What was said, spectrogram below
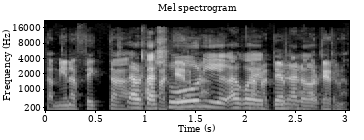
también afecta la Horta Sur y algo de paterna,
